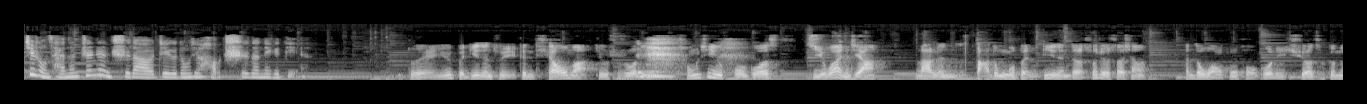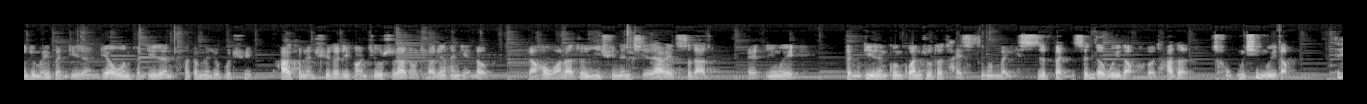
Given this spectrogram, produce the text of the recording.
这种，才能真正吃到这个东西好吃的那个点。对，因为本地人嘴更挑嘛，就是说你 重庆火锅几万家，那能打动我本地人的？说句实话，像很多网红火锅，你去了之后根本就没本地人，你要问本地人，他根本就不去，他可能去的地方就是那种条件很简陋，然后完了之后一群人挤在那里吃那种。哎，因为本地人更关注的才是这个美食本身的味道和它的重庆味道。对。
